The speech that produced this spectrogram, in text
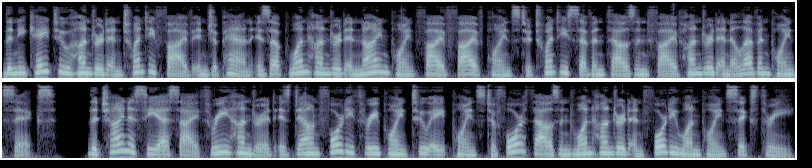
The Nikkei 225 in Japan is up 109.55 points to 27,511.6. The China CSI 300 is down 43.28 points to 4,141.63.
